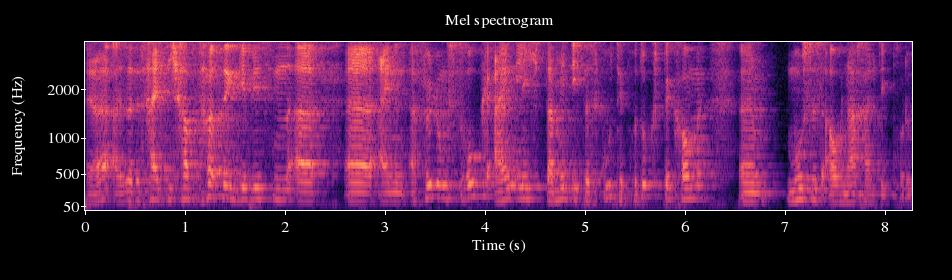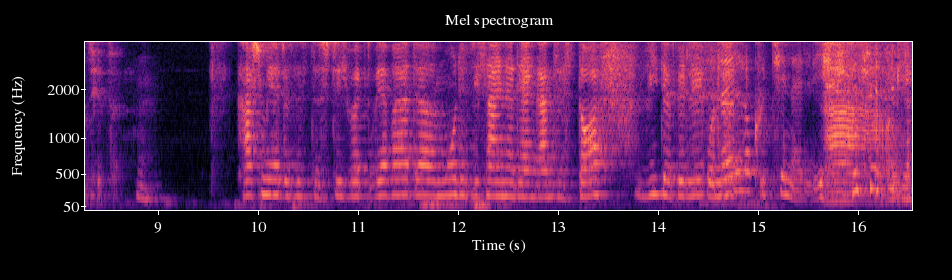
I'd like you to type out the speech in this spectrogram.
ja, also das heißt, ich habe dort einen gewissen äh, äh, einen Erfüllungsdruck eigentlich, damit ich das gute Produkt bekomme, ähm, muss es auch nachhaltig produziert sein. Hm. Kaschmir, das ist das Stichwort. Wer war der Modedesigner, der ein ganzes Dorf wiederbelebt hat? Brunello Cucinelli. Ah, okay.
